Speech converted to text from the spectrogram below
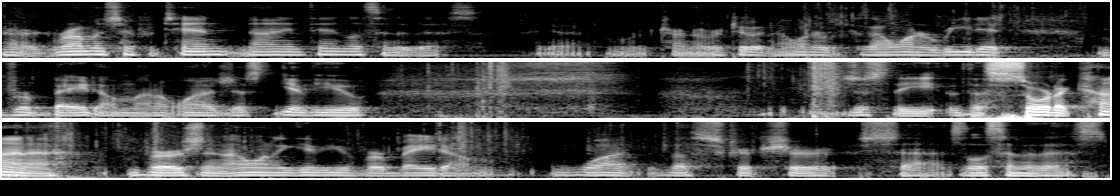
or Romans chapter 10, 9 and 10. Listen to this. I am going to turn over to it and I want to because I want to read it verbatim. I don't want to just give you just the the sort of kind of version. I want to give you verbatim what the scripture says. Listen to this.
